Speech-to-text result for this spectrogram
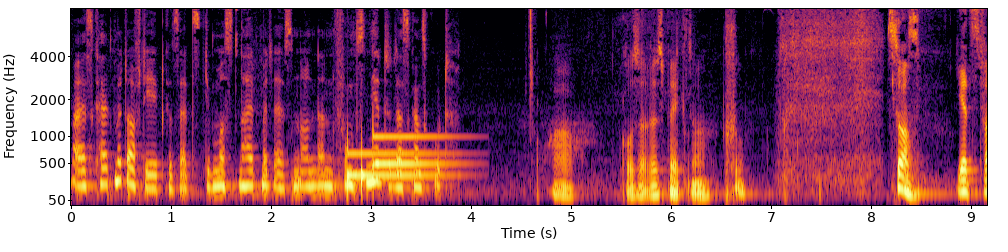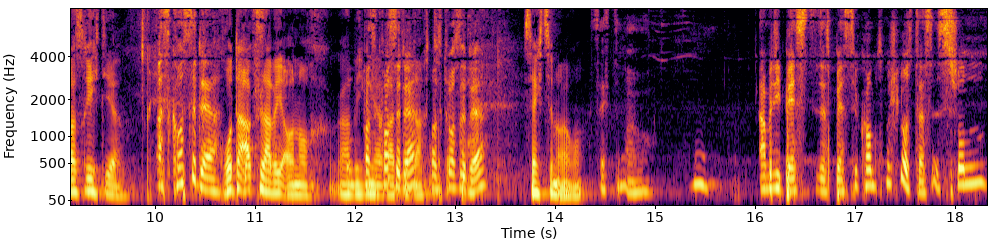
eiskalt mit auf Diät gesetzt. Die mussten halt mitessen und dann funktionierte das ganz gut. Wow, großer Respekt. Puh. So, jetzt, was riecht ihr? Was kostet der? Roter Apfel habe ich auch noch, habe ich Was mir kostet der? gedacht. Was kostet der? 16 Euro. 16 Euro. Aber die beste, das Beste kommt zum Schluss. Das ist schon.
